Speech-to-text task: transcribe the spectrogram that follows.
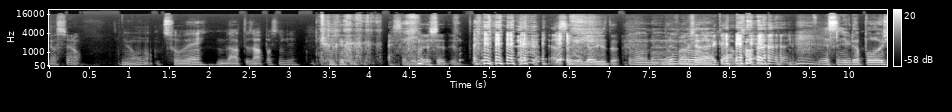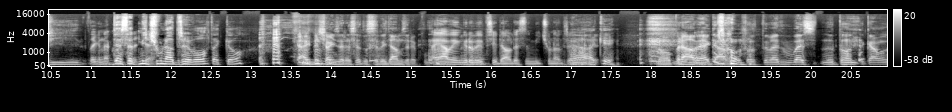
Jasně, no. Jo, no. Co vy? Dáte zápas někdy? Já jsem věděl, že... Já jsem věděl, že to... No, nevím, Doufám, že vole. ne, kámo. Jestli někdo položí Tak na 10 koncertě. míčů na dřevo, tak jo. Já než ani za 10, to si vydělám z repu. A já vím, kdo by přidal 10 míčů na dřevo. Já taky. No právě, kámo, to tebe vůbec, no toho, kámo,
